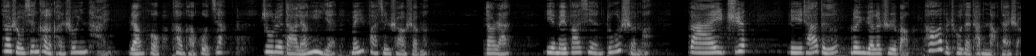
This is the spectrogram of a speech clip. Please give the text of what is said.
他首先看了看收银台，然后看看货架，粗略打量一眼，没发现少什么，当然也没发现多什么。白痴！理查德抡圆了翅膀，啪的抽在他的脑袋上。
